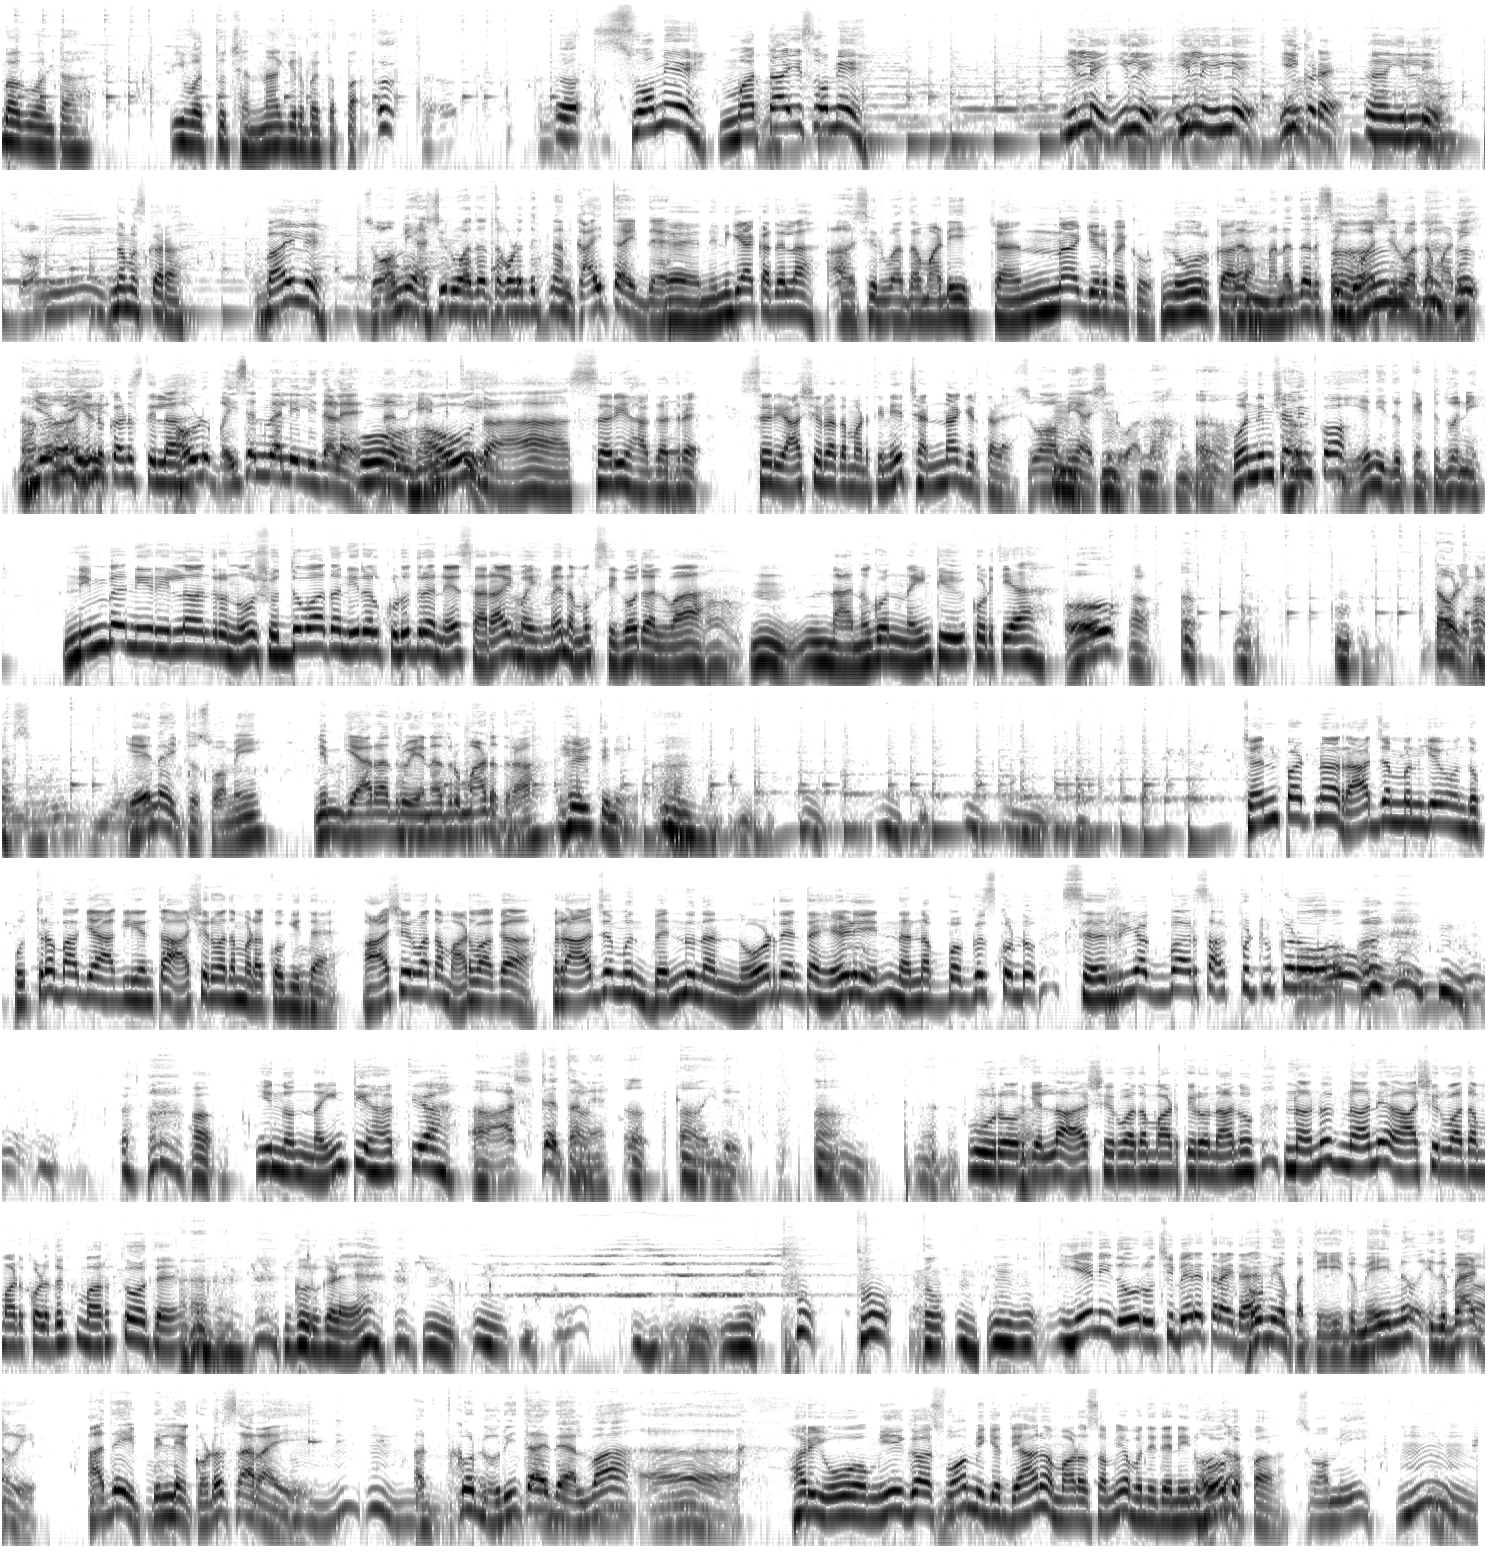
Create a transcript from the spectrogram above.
ಭಗವಂತ ಇವತ್ತು ಚೆನ್ನಾಗಿರ್ಬೇಕಪ್ಪ. ಅ, ಅ, ಸ್ವಾಮಿ ಮತಾಯಿ ಸ್ವಾಮಿ. ಇಲ್ಲಿ ಇಲ್ಲಿ ಇಲ್ಲಿ ಇಲ್ಲಿ ಈ ಕಡೆ. ಅ, ಇಲ್ಲಿ. ಸ್ವಾಮಿ. ನಮಸ್ಕಾರ. ಬಾ ಇಲ್ಲಿ. ಸ್ವಾಮಿ ಆಶೀರ್ವಾದ ತಗೊಳ್ಳೋದಕ್ಕೆ ನಾನು ಕಾಯ್ತಾ ಇದ್ದೆ. ಏ ನಿನ್ಗೆ ಯಾಕೆ ಅದೆಲ್ಲ? ಆಶೀರ್ವಾದ ಮಾಡಿ. ಚೆನ್ನಾಗಿರ್ಬೇಕು ನೂರ್ ಕಾಲ. ಮನದರ್ಸಿ ಮನದರ್ಸಿಗೂ ಆಶೀರ್ವಾದ ಮಾಡಿ. ಎಲ್ಲಿ ಏನು ಕಾಣಿಸ್ತಿಲ್ಲ? ಅವಳು ಬೈಸನ್ ವ್ಯಾಲಿ ಇದ್ದಾಳೆ ಓ ನನ್ ಹೆಂಡ್ತಿ. ಹೌದಾ? ಸರಿ ಹಾಗಾದ್ರೆ. ಸರಿ ಆಶೀರ್ವಾದ ಮಾಡ್ತೀನಿ. ಚೆನ್ನಾಗಿರ್ತಾಳೆ. ಸ್ವಾಮಿ ಆಶೀರ್ವಾದ. ಒಂದ್ ನಿಮಿಷ ನಿಂತ್ಕೋ. ಏನಿದು ಕೆಟ್ಟ ಧ್ವನಿ? ನಿಂಬೆ ನೀರಿಲ್ಲ ಅಂದ್ರೂ ಶುದ್ಧವಾದ ನೀರಲ್ಲಿ ಕುಡಿದ್ರೇನೆ ಸರಾಯಿ ಮಹಿಮೆ ನಮಗ್ ಸಿಗೋದಲ್ವಾ? ಹ್ಮ್ ನನಗೊಂದ್ ನೈಂಟಿ ಕೊಡ್ತೀಯಾ? ಓ ತಗೊಳ್ಳಿ ಏನಾಯ್ತು ಸ್ವಾಮಿ? ನಿಮ್ಗೆ ಯಾರಾದ್ರೂ ಏನಾದ್ರೂ ಮಾಡಿದ್ರಾ? ಹೇಳ್ತೀನಿ. ಚನ್ನಪಟ್ನ ರಾಜಮ್ಮನ್ಗೆ ಒಂದು ಪುತ್ರ ಭಾಗ್ಯ ಆಗ್ಲಿ ಅಂತ ಆಶೀರ್ವಾದ ಮಾಡಕ್ ಹೋಗಿದ್ದೆ. ಆಶೀರ್ವಾದ ಮಾಡುವಾಗ ರಾಜಮ್ಮನ್ ಬೆನ್ನು ನಾನು ನೋಡ್ದೆ ಅಂತ ಹೇಳಿ ನನ್ನ ಬಗ್ಗಿಸ್ಕೊಂಡು ಸರಿಯಾಗಿ ಬಾರ್ಸ್ ಹಾಕ್ಬಿಟ್ಲು ಕಣೋ. ಇನ್ನೊಂದು ನೈಂಟಿ ಹಾಕ್ತೀಯಾ? ಅಷ್ಟೇ ತಾನೆ. ಇದು ಇದು. ಊರವ್ರಿಗೆಲ್ಲ ಆಶೀರ್ವಾದ ಮಾಡ್ತಿರೋ ನಾನು ನನಗ್ ನಾನೇ ಆಶೀರ್ವಾದ ಮಾಡ್ಕೊಳ್ಳೋದಕ್ ಮರ್ತೋದೆ. ಗುರುಗಳೇ. ಏನಿದು? ರುಚಿ ಬೇರೆ ತರ ಇದೆ. ಹೋಮಿಯೋಪತಿ ಇದು ಮೇಯ್ನು ಇದು ಬ್ಯಾಟ್ರಿ. ಅದೇ ಈ ಪಿಳ್ಳೆ ಕೊಡೋ ಸಾರಾಯಿ. ಹತ್ಕೊಂಡು ಉರಿತಾ ಇದೆ ಅಲ್ವಾ? ಆ. ಹರಿ ಓಂ ಈಗ ಸ್ವಾಮಿಗೆ ಧ್ಯಾನ ಮಾಡೋ ಸಮಯ ಬಂದಿದೆ. ನೀನು ಹೋಗಪ್ಪ. ಸ್ವಾಮಿ. ಹ್ಮ್.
